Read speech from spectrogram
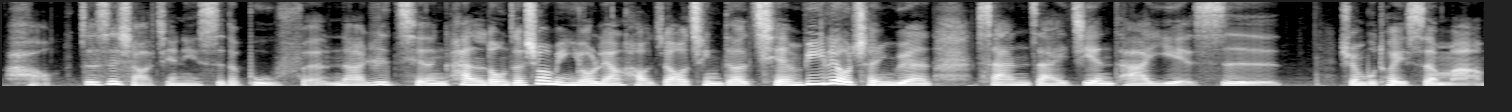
好，这是小杰尼斯的部分。那日前和龙泽秀明有良好交情的前 V 六成员山仔健，他也是宣布退色嘛。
